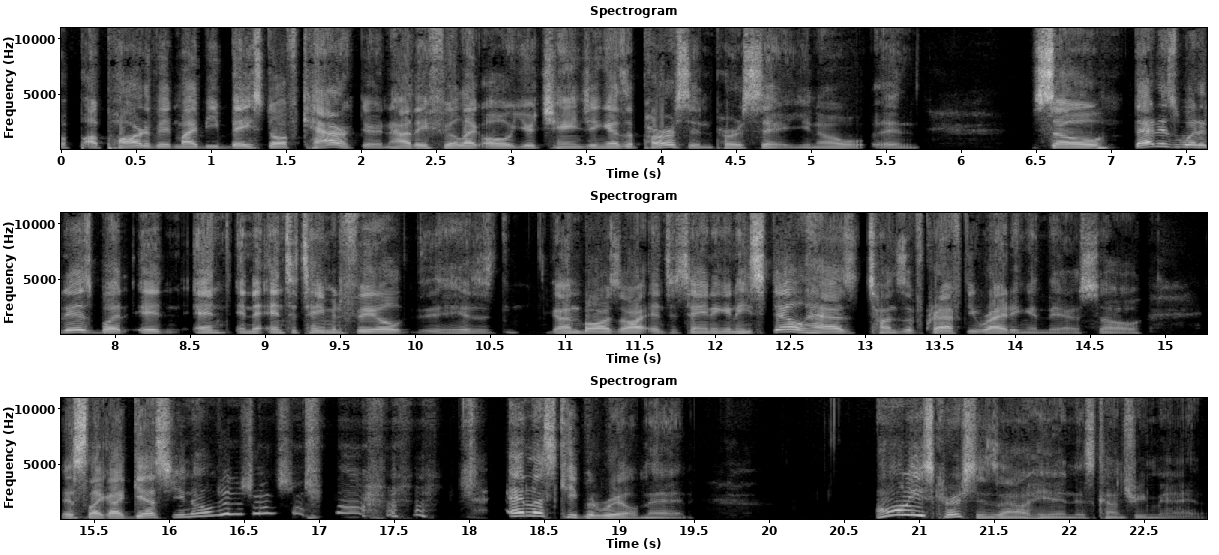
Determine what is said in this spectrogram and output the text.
a, a, part of it might be based off character and how they feel like oh you're changing as a person per se you know? And so that is what it is but in, in, in the entertainment field his gun bars are entertaining and he still has tons of crafty writing in there. So it's like i guess you know and let's keep it real man all these Christians out here in this country, man,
